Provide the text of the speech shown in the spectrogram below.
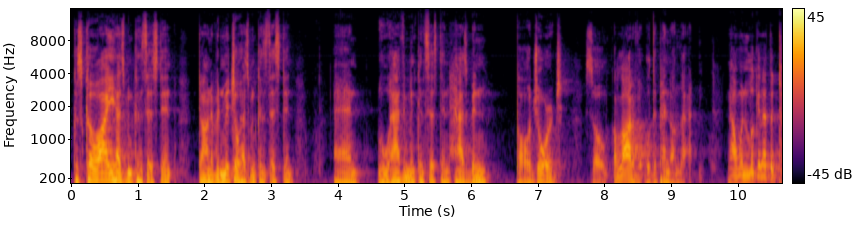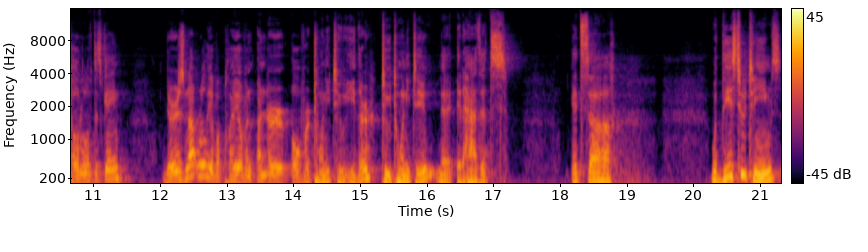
Because Kawhi has been consistent, Donovan Mitchell has been consistent, and who hasn't been consistent has been Paul George. So a lot of it will depend on that. Now, when looking at the total of this game, there is not really of a play of an under over 22 either, 222. It has its it's uh with these two teams,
